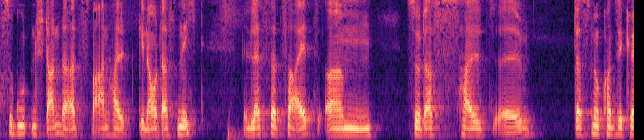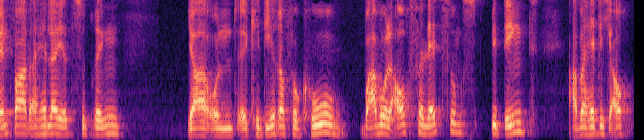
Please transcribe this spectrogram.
so guten Standards waren halt genau das nicht in letzter Zeit, ähm, so dass halt äh, das nur konsequent war, da Heller jetzt zu bringen. Ja, und äh, Kedira Foucault war wohl auch verletzungsbedingt, aber hätte ich auch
